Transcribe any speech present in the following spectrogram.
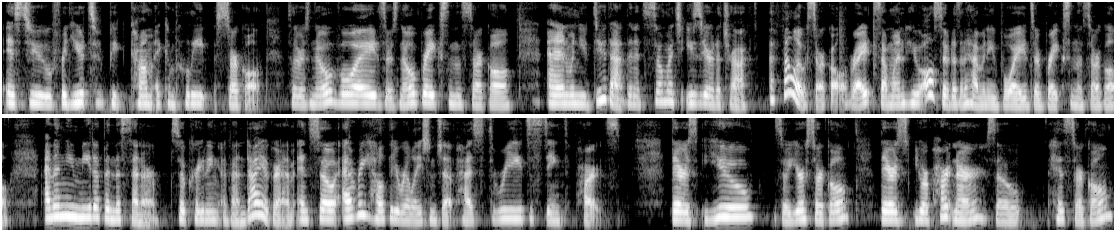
is to, for you to become a complete circle. So there's no voids, there's no breaks in the circle. And when you do that, then it's so much easier to attract a fellow circle, right? Someone who also doesn't have any voids or breaks in the circle. And then you meet up in the center. So creating a Venn diagram. And so every healthy relationship has three distinct parts. There's you, so your circle. There's your partner, so his circle.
